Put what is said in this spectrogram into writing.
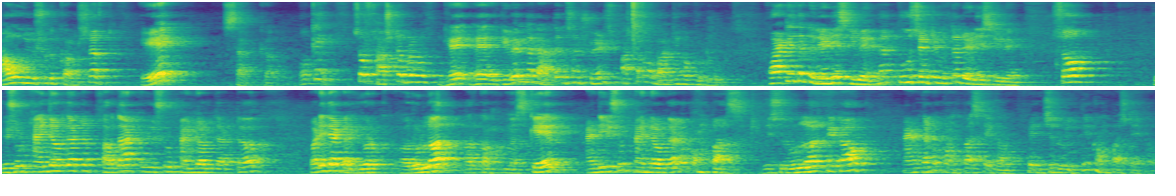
how you should construct a circle okay so first of all given that attention students first of all what you have to do what is the radius given here 2 cm radius given so you should find out that for that you should find out that uh, what is that your ruler or scale and you should find out that compass this ruler take out and that compass take out pencil with the compass take out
